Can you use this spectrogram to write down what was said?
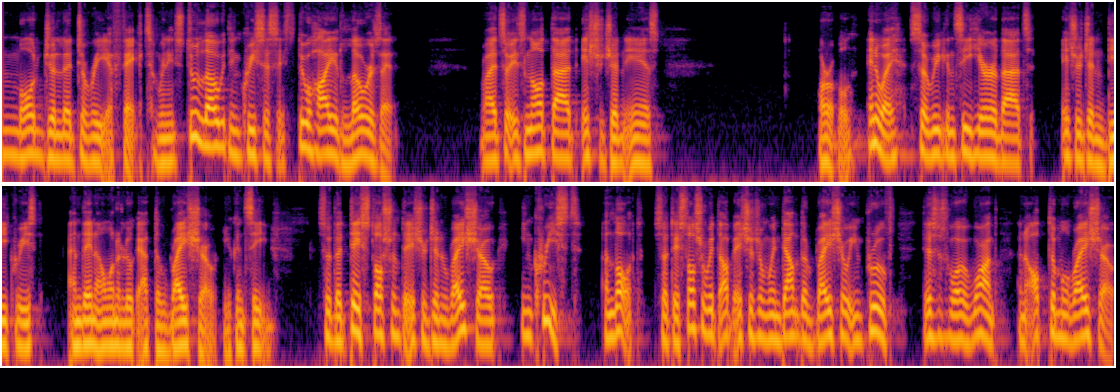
modulatory effect. When it's too low, it increases. It's too high, it lowers it. Right? So it's not that estrogen is horrible. Anyway, so we can see here that estrogen decreased, and then I want to look at the ratio. You can see, so the testosterone to estrogen ratio increased a lot. So testosterone went up, estrogen went down, the ratio improved. This is what we want, an optimal ratio.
